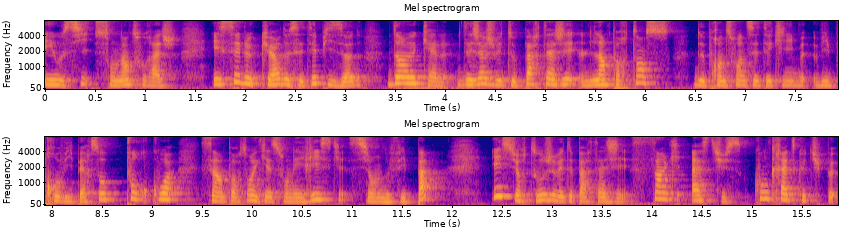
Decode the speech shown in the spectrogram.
et aussi son entourage. Et c'est le cœur de cet épisode dans lequel déjà je vais te partager l'importance de prendre soin de cet équilibre vie pro-vie perso, pourquoi c'est important et quels sont les risques si on ne le fait pas? Et surtout, je vais te partager 5 astuces concrètes que tu peux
